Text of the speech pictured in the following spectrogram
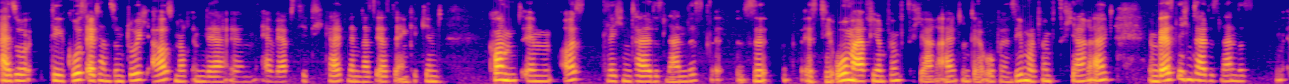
Also die Großeltern sind durchaus noch in der ähm, Erwerbstätigkeit, wenn das erste Enkelkind kommt. Im östlichen Teil des Landes äh, ist die Oma 54 Jahre alt und der Opa 57 Jahre alt. Im westlichen Teil des Landes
